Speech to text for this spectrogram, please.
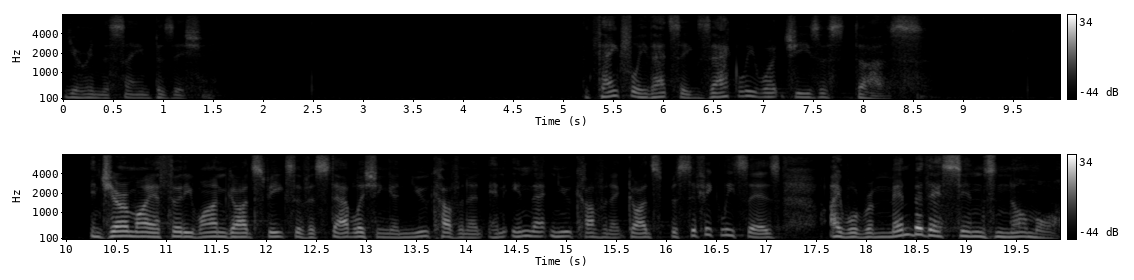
you're in the same position. And thankfully, that's exactly what Jesus does. In Jeremiah 31, God speaks of establishing a new covenant. And in that new covenant, God specifically says, I will remember their sins no more.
